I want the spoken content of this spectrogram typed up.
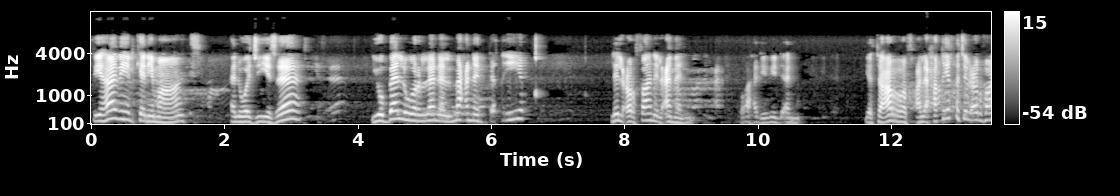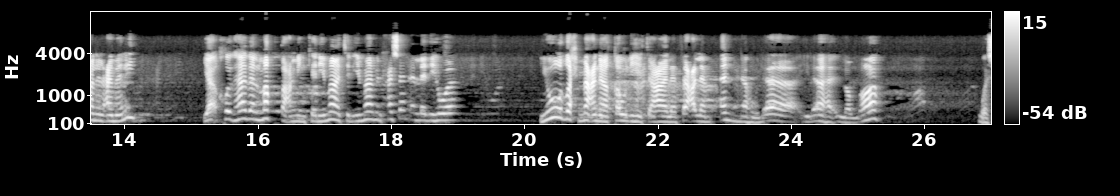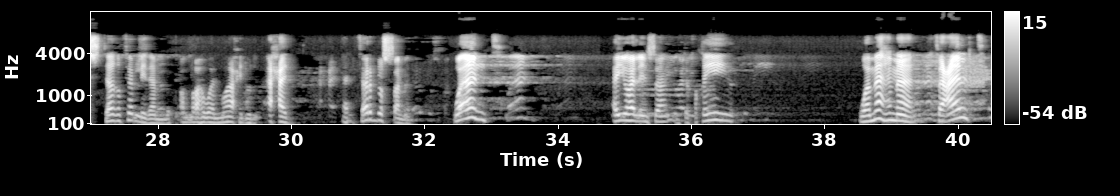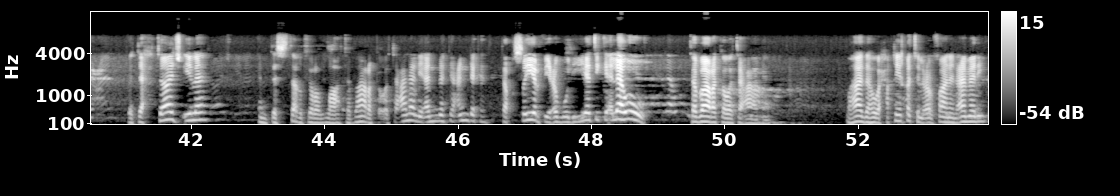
في هذه الكلمات الوجيزة يبلور لنا المعنى الدقيق للعرفان العملي. واحد يريد أن يتعرف على حقيقة العرفان العملي يأخذ هذا المقطع من كلمات الإمام الحسن الذي هو يوضح معنى قوله تعالى فاعلم أنه لا إله إلا الله واستغفر لذنبك. الله هو الواحد الأحد الفرد الصمد. وأنت أيها الإنسان أنت فقير. ومهما فعلت فتحتاج إلى أن تستغفر الله تبارك وتعالى لأنك عندك تقصير في عبوديتك له تبارك وتعالى. وهذا هو حقيقة العرفان العملي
